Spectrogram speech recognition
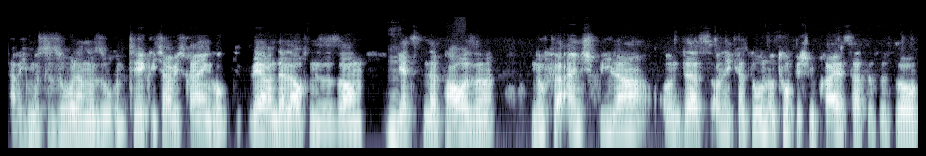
Aber ich musste so lange suchen. Täglich habe ich reingeguckt, während der laufenden Saison, mhm. jetzt in der Pause nur für einen Spieler und das auch nicht so einen utopischen Preis hat, das ist so,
